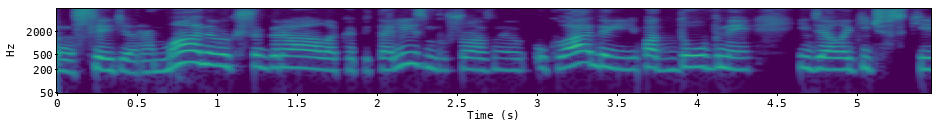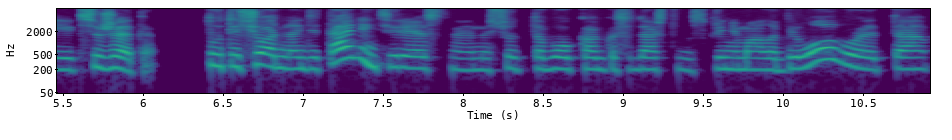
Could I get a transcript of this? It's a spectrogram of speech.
наследие Романовых сыграло, капитализм, буржуазные уклады и подобные идеологические сюжеты. Тут еще одна деталь интересная насчет того, как государство воспринимало Белову. Это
